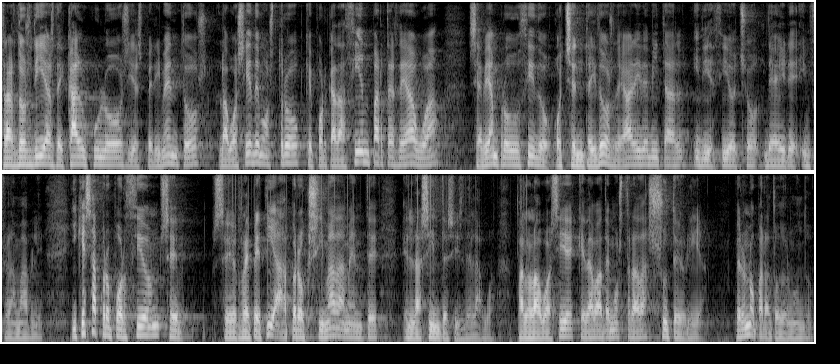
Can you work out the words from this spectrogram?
Tras dos días de cálculos y experimentos, Lavoisier demostró que por cada 100 partes de agua se habían producido 82 de aire vital y 18 de aire inflamable, y que esa proporción se, se repetía aproximadamente en la síntesis del agua. Para Lavoisier quedaba demostrada su teoría, pero no para todo el mundo.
